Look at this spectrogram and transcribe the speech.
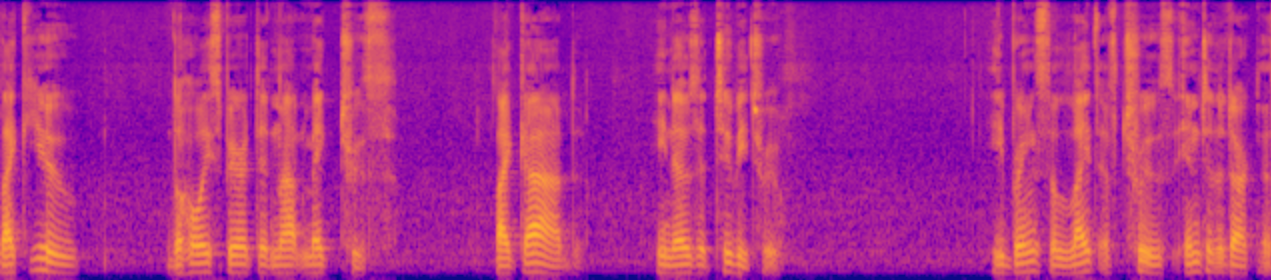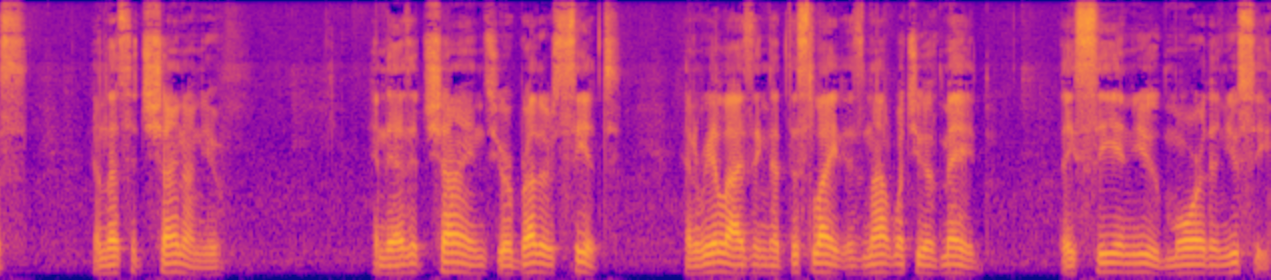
Like you, the Holy Spirit did not make truth. Like God, He knows it to be true. He brings the light of truth into the darkness and lets it shine on you. And as it shines, your brothers see it, and realizing that this light is not what you have made, they see in you more than you see.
